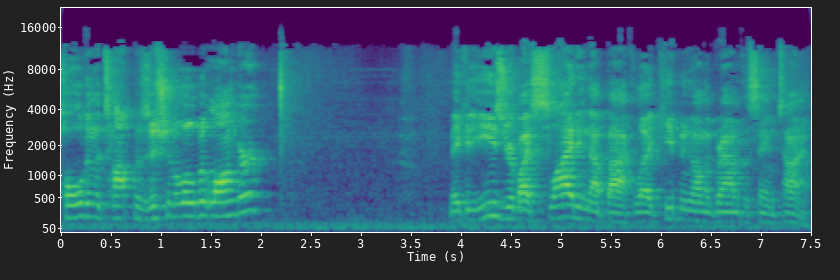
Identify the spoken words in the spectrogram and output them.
holding the top position a little bit longer, Make it easier by sliding that back leg, keeping on the ground at the same time.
